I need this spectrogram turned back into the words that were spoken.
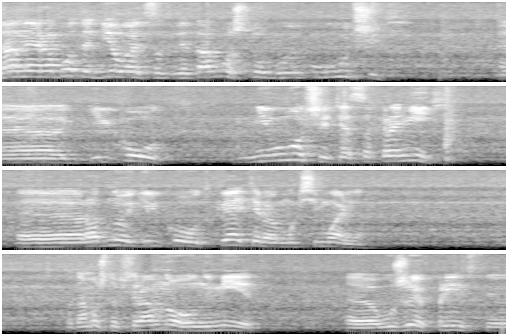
Данная работа делается для того, чтобы улучшить э, гелькоут, не улучшить, а сохранить э, родной гелькоут катера максимально. Потому что все равно он имеет э, уже, в принципе,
